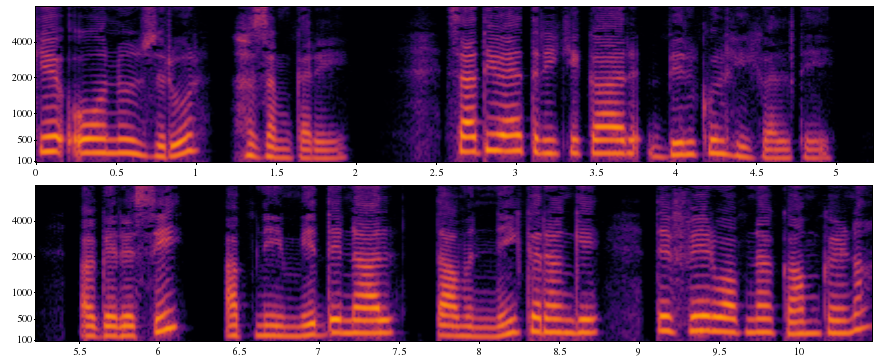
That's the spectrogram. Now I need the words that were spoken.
ਕਿ ਉਹ ਉਹਨੂੰ ਜ਼ਰੂਰ ਹਜ਼ਮ ਕਰੇ। ਸਾਥੀਓ, ਇਹ ਤਰੀਕੇਕਾਰ ਬਿਲਕੁਲ ਹੀ ਗਲਤ ਹੈ ਅਗਰ ਅਸੀਂ ਆਪਣੇ ਮੇਦੇ ਨਾਲ ਤਾਮਨ ਨਹੀਂ ਕਰਾਂਗੇ, ਤੇ ਫਿਰ ਉਹ ਆਪਣਾ ਕੰਮ ਕਰਨਾ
